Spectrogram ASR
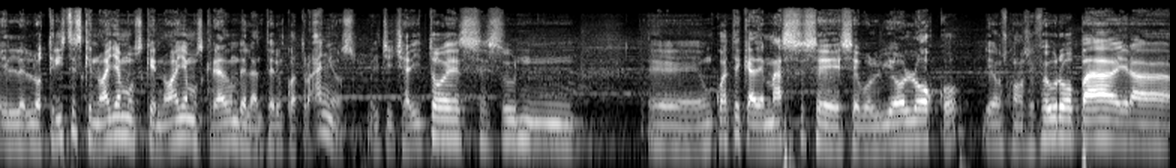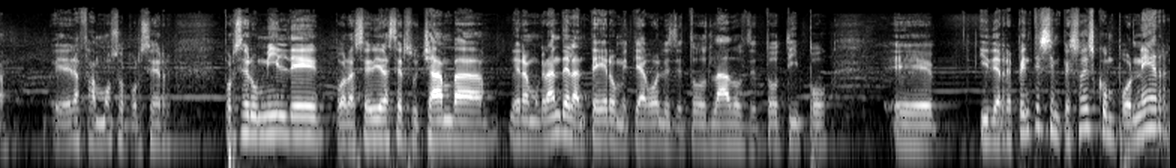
lo triste es que no hayamos, que no hayamos creado un delantero en cuatro años. El Chicharito es, es un, eh, un cuate que además se, se volvió loco. Digamos, cuando se fue a Europa era, era famoso por ser, por ser humilde, por hacer ir a hacer su chamba. Era un gran delantero, metía goles de todos lados, de todo tipo. Eh, y de repente se empezó a descomponer,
